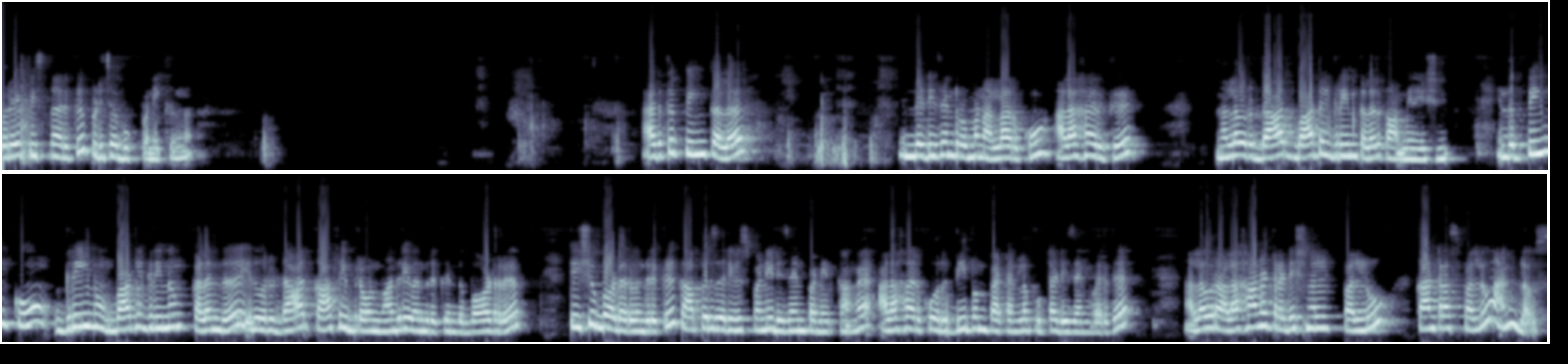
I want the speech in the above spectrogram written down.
ஒரே பீஸ் தான் இருக்குது பிடிச்சா புக் பண்ணிக்கோங்க. அடுத்து பிங்க் கலர் இந்த டிசைன் ரொம்ப நல்லா இருக்கும். அழகா இருக்கு. நல்ல ஒரு dark bottle green colour combination இந்த பிங்க்கும் க்ரீனும் பாட்டில் க்ரீனும் கலந்து இது ஒரு டார்க் காஃபி ப்ரௌன் மாதிரி வந்திருக்கு இந்த பார்டர் டிஷ்யூ பார்டர் வந்திருக்கு. காப்பர் சரி யூஸ் பண்ணி டிசைன் பண்ணியிருக்காங்க. அழகா இருக்கும் ஒரு தீபம் பேட்டர்ன்ல புட்டா டிசைன் வருது. நல்ல ஒரு அழகான ட்ரெடிஷ்னல் பல்லு கான்ட்ராஸ்ட் பல்லு அண்ட் பிளவுஸ்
